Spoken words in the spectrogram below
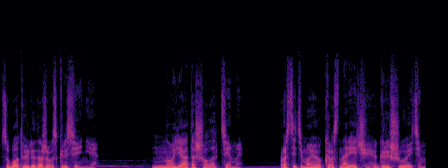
субботу или даже воскресенье. Но я отошел от темы. Простите мое красноречие, грешу этим.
